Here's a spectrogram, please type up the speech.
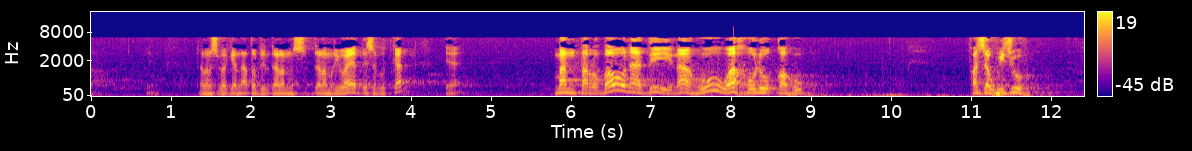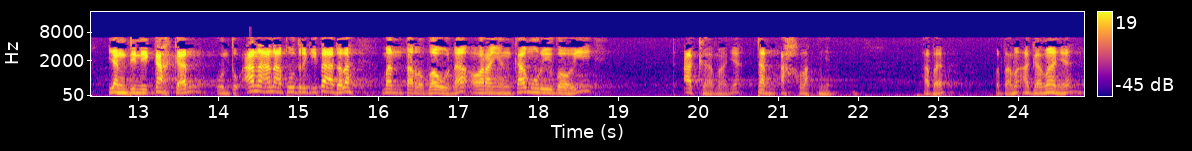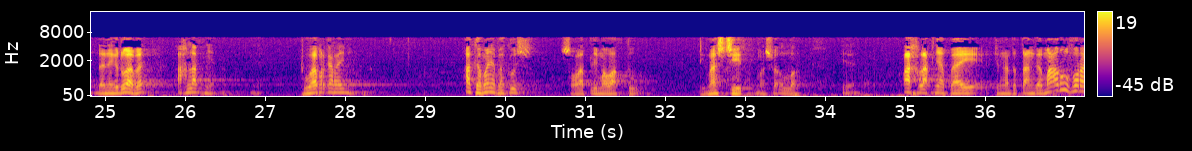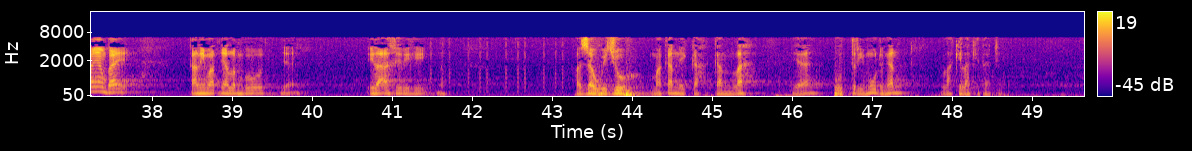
Dalam sebagian atau di dalam dalam riwayat disebutkan ya man tardawna dinahu wa khuluquhu. Fazawwijuh. Yang dinikahkan untuk anak-anak putri kita adalah man tardawna orang yang kamu ridhoi agamanya dan akhlaknya. Apa? Pertama agamanya dan yang kedua apa? Akhlaknya. Dua perkara ini agamanya bagus sholat lima waktu di masjid, masya Allah. Ya. Akhlaknya baik dengan tetangga, ma'ruf orang yang baik, kalimatnya lembut, ya. Ila akhirih. Nah. Fazawijuh, maka nikahkanlah ya putrimu dengan laki-laki tadi.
